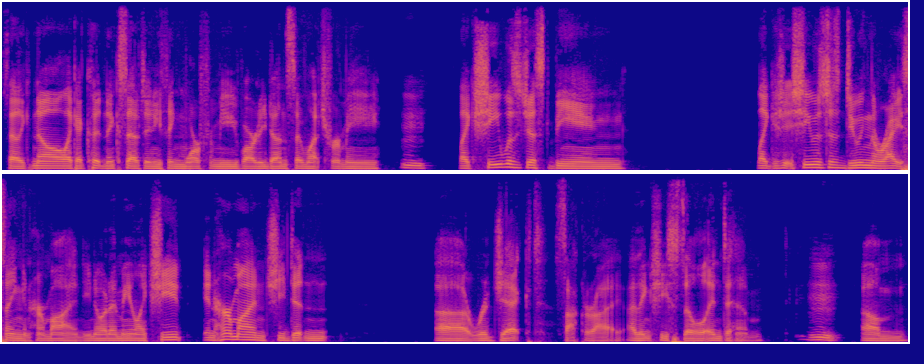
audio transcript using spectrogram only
say like no like I couldn't accept anything more from you. You've already done so much for me. Mm. like she was just being like she, she was just doing the right thing in her mind you know what i mean? Like she in her mind she didn't uh reject sakurai. I think she's still into him. Mm. um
